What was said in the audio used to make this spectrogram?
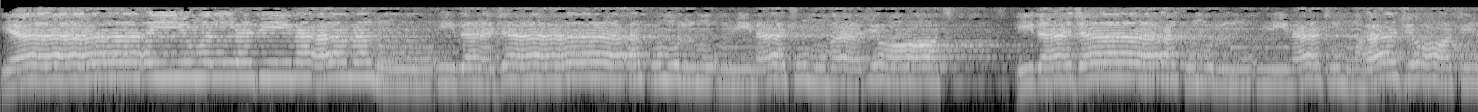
يا أيها الذين آمنوا إذا جاءكم المؤمنات مهاجرات إذا جاءكم المؤمنات مهاجرات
